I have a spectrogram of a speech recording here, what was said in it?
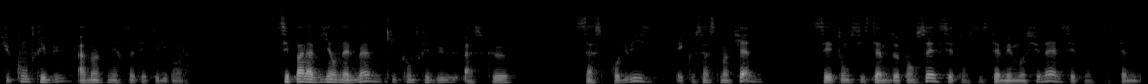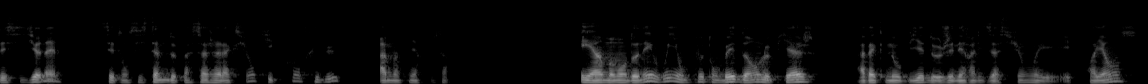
tu contribues à maintenir cet équilibre-là. C'est pas la vie en elle-même qui contribue à ce que ça se produise et que ça se maintienne. C'est ton système de pensée, c'est ton système émotionnel, c'est ton système décisionnel, c'est ton système de passage à l'action qui contribue à maintenir tout ça. Et à un moment donné, oui, on peut tomber dans le piège avec nos biais de généralisation et, de croyance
